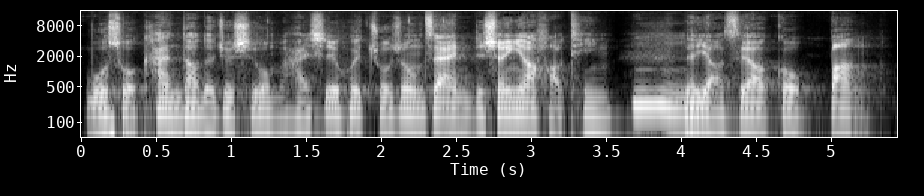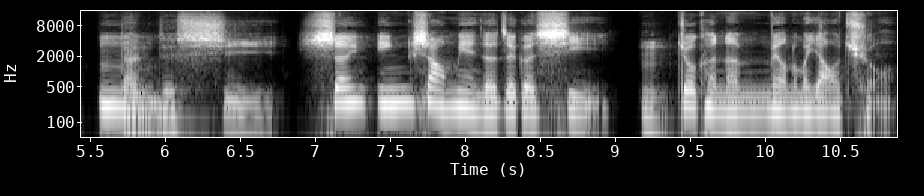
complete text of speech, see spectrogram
我所看到的就是，我们还是会着重在你的声音要好听，嗯，你的咬字要够棒，嗯，但你的戏声音上面的这个戏，嗯，就可能没有那么要求。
